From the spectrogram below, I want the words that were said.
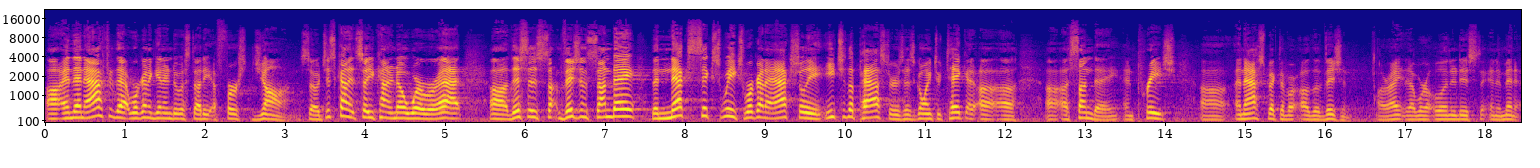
Uh, and then after that, we're going to get into a study of First John. So just kind of so you kind of know where we're at. Uh, this is Vision Sunday. The next six weeks, we're going to actually, each of the pastors is going to take a, a, uh, a Sunday and preach uh, an aspect of, our, of, the vision, all right, that we'll introduce in a minute.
